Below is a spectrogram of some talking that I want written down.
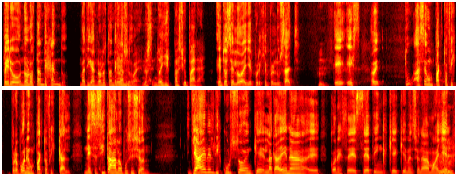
Pero no lo están dejando. Matías, no lo están no, no dejando. puede, no hay espacio para. Entonces, lo de ayer, por ejemplo, en Lusach, Hmm. eh, es, a ver, tú haces un pacto, propones un pacto fiscal, necesitas a la oposición. Ya en el discurso en que en la cadena, eh, con ese setting que, que mencionábamos ayer,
